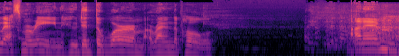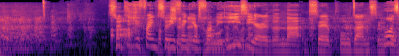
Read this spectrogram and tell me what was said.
US Marine who did the worm around the pole. And um, So did you find so you think shouldn't you're funny told everyone easier than that uh, pole dancing was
